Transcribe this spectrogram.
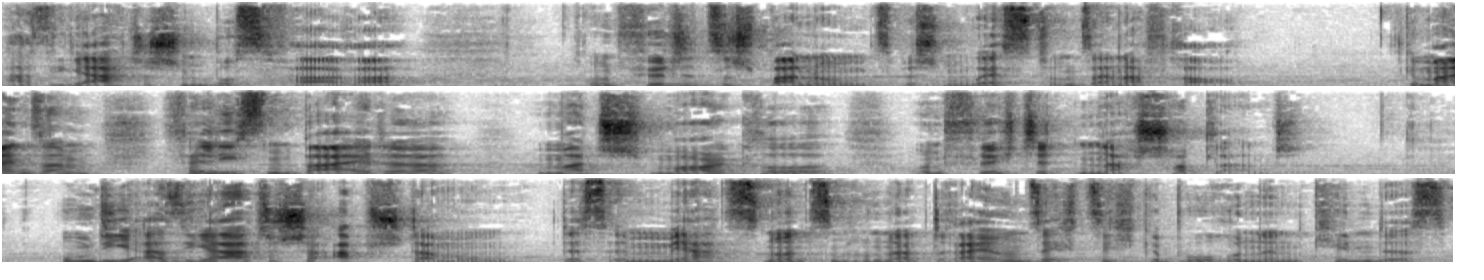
asiatischen Busfahrer und führte zu Spannungen zwischen West und seiner Frau. Gemeinsam verließen beide Much Markle und flüchteten nach Schottland. Um die asiatische Abstammung des im März 1963 geborenen Kindes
